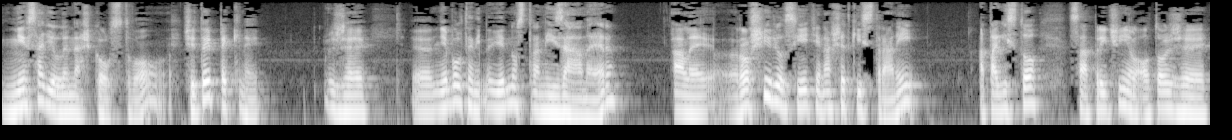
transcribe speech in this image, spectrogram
nesadil len na školstvo. Čiže to je pekné, že e, nebol ten jednostranný zámer, ale rozšíril siete na všetky strany a takisto sa pričinil o to, že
